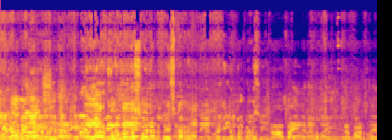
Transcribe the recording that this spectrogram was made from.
ਓ ਯਾਰ ਗੱਡੀ ਨੰਬਰ ਦੱਸੋ ਇਹਨਾਂ ਨੂੰ ਟ੍ਰੇਸ ਕਰਨਾ ਗੱਡੀ ਨੰਬਰ ਕੱਢੋ ਵੀ। ਨਾ ਭਾਈ ਦੇ ਕੱਪੜੇ ਪੜਦੇ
